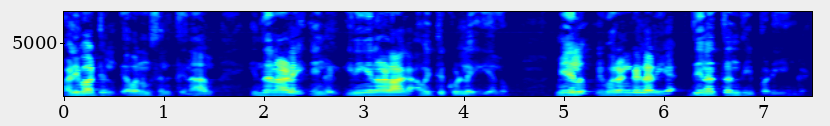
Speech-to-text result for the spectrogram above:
வழிபாட்டில் கவனம் செலுத்தினால் இந்த நாளை நீங்கள் இனிய நாளாக அமைத்துக்கொள்ள இயலும். மேலும் விவரங்கள் அறிய தினத்தந்தி படியுங்கள்.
